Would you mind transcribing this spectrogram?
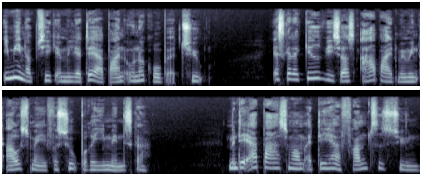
I min optik er milliardærer bare en undergruppe af tyv. Jeg skal da givetvis også arbejde med min afsmag for superrige mennesker. Men det er bare som om, at det her fremtidssyn,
